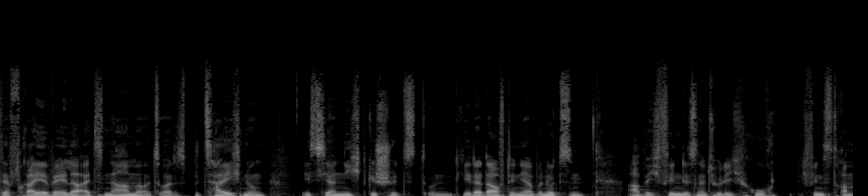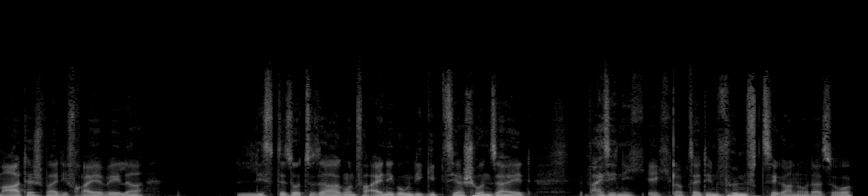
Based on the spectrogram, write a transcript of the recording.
der freie Wähler als Name, als, als Bezeichnung ist ja nicht geschützt und jeder darf den ja benutzen. Aber ich finde es natürlich hoch, ich finde es dramatisch, weil die freie Wähler Liste sozusagen und Vereinigung, die gibt es ja schon seit, weiß ich nicht, ich glaube seit den 50ern oder so.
